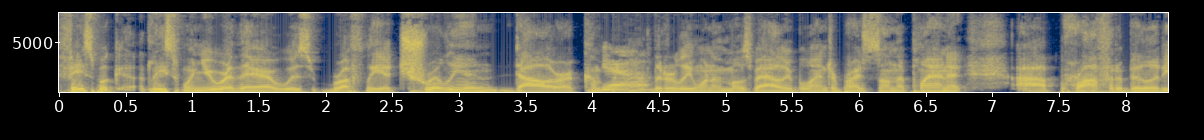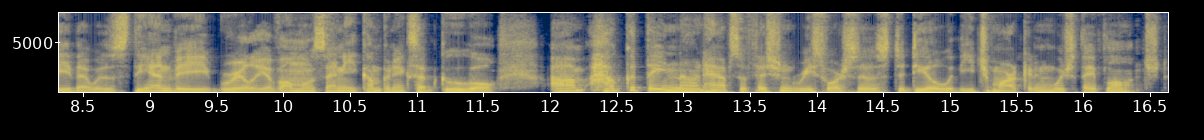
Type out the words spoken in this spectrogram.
Facebook, at least when you were there, was roughly a trillion dollar company, yeah. literally one of the most valuable enterprises on the planet. Uh, profitability that was the envy, really, of almost any company except Google. Um, how could they not have sufficient resources to deal with each market in which they've launched?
